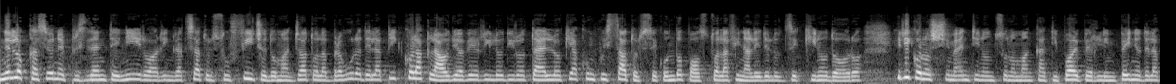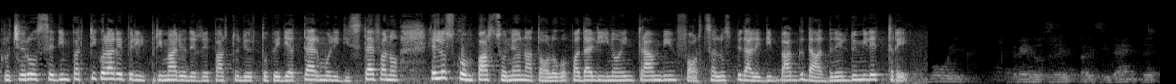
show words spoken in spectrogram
Nell'occasione il presidente Niro ha ringraziato il suo ufficio ed omaggiato la bravura della piccola Claudia Verrillo di Rotello che ha conquistato il secondo posto alla finale dello Zecchino d'Oro. I riconoscimenti non sono mancati poi per l'impegno della Croce Rossa ed in particolare per il primario del reparto di ortopedia Termoli di Stefano e lo scomparso neonatologo Padalino, entrambi in forza all'ospedale di Baghdad nel 2003. Voi, credo se il Presidente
